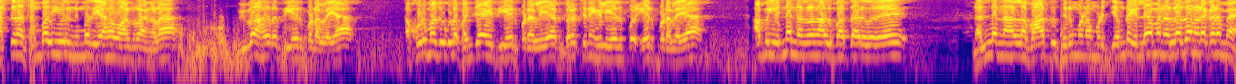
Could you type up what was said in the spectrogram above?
அத்தனை தம்பதிகள் நிம்மதியாக வாழ்றாங்களா? விவாகரத்து ஏற்படலையா? குடும்பத்துக்குள்ள பஞ்சாயத்து ஏற்படலையா? பிரச்சனைகள் ஏற்படலையா? அப்ப என்ன நல்ல நாள் பார்த்தாரு இவரு? நல்ல நாள்ல பார்த்து திருமணம் முடிச்சோம்னா எல்லாமே நல்லதா நடக்கணுமே.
